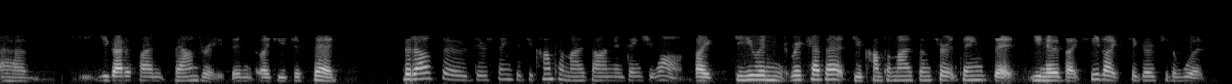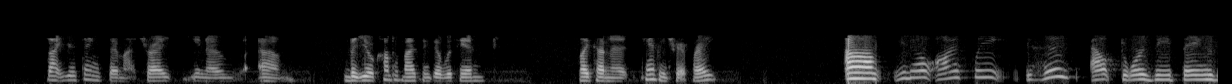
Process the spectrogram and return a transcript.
um, you gotta find boundaries, and like you just said, but also, there's things that you compromise on and things you won't. Like, do you and Rick have that? Do you compromise on certain things that you know? Like, he likes to go to the woods. It's not your thing so much, right? You know, um, but you'll compromise and go with him, like on a camping trip, right? Um, you know, honestly, his outdoorsy things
